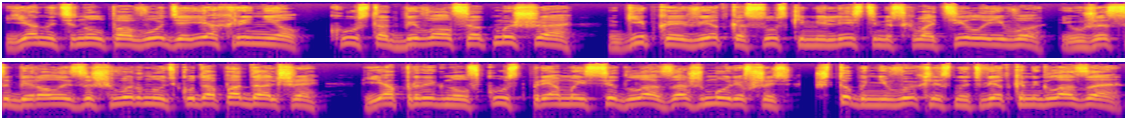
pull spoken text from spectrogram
я натянул поводья и охренел. Куст отбивался от мыша. Гибкая ветка с узкими листьями схватила его и уже собиралась зашвырнуть куда подальше. Я прыгнул в куст прямо из седла, зажмурившись, чтобы не выхлестнуть ветками глаза.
